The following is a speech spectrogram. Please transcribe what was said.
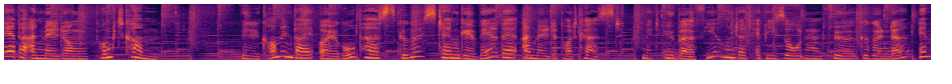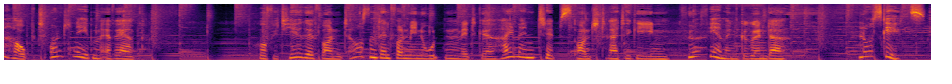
Gewerbeanmeldung.com. Willkommen bei Europas größtem Gewerbeanmelde-Podcast mit über 400 Episoden für Gründer im Haupt- und Nebenerwerb. Profitiere von Tausenden von Minuten mit geheimen Tipps und Strategien für Firmengründer. Los geht's!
